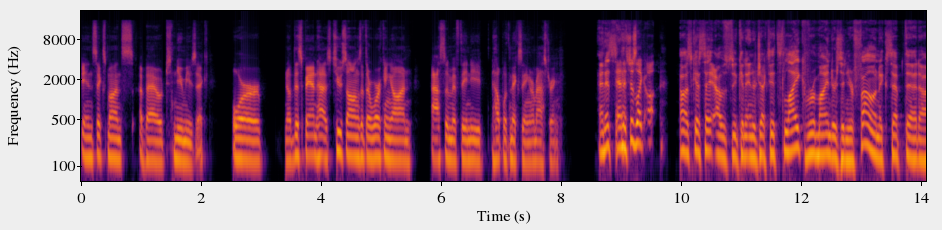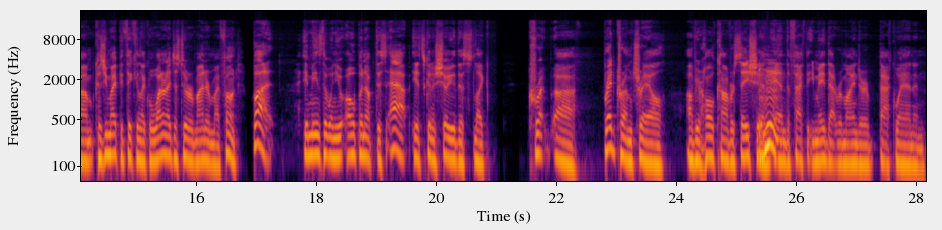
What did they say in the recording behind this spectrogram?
in six months about new music, or you know this band has two songs that they're working on. Ask them if they need help with mixing or mastering. And it's and it's just like. Uh, I was gonna say I was gonna interject. It's like reminders in your phone, except that um because you might be thinking like, well, why don't I just do a reminder in my phone? But it means that when you open up this app, it's going to show you this like cr- uh, breadcrumb trail of your whole conversation mm-hmm. and the fact that you made that reminder back when and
